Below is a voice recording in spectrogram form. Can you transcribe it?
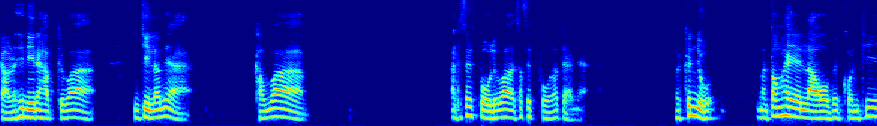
กล่าวในที่นี้นะครับ คือว่าจริง ๆ แล้วเนี่ยคำว่า unsuccessful หรือว่า successful แล้วแต่เนี่ย มันขึ้นอยู่ มันต้องให้เราเป็นคนที่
